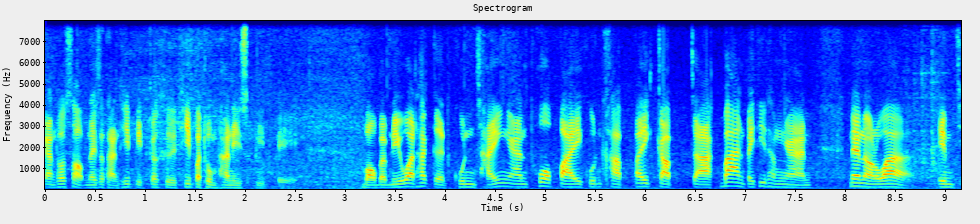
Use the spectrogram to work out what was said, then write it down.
การทดสอบในสถานที่ปิดก็คือที่ปทุมธานีสปีดเวย์บอกแบบนี้ว่าถ้าเกิดคุณใช้งานทั่วไป คุณขับไปกลับจากบ้านไปที่ทำงาน แน่นอนว่า MG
